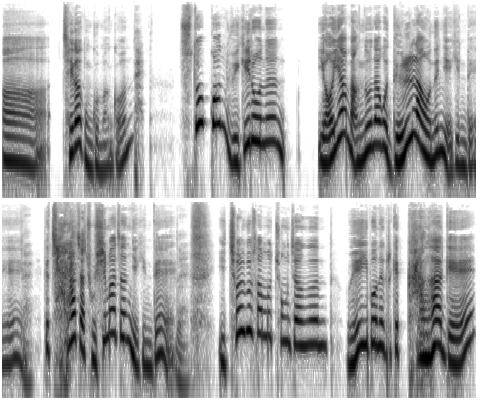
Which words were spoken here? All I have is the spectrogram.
아 제가 궁금한 건 네. 수도권 위기로는 여야 막론하고 늘 나오는 얘기인데 네. 그 잘하자 조심하자는 얘기인데 네. 이철규 사무총장은 왜 이번에 그렇게 강하게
